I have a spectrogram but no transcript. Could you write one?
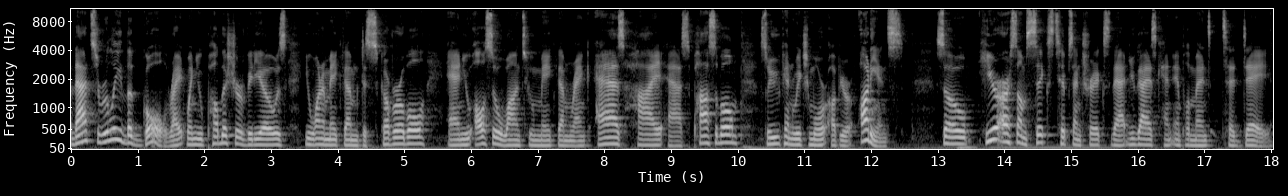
that's really the goal, right? When you publish your videos, you want to make them discoverable and you also want to make them rank as high as possible so you can reach more of your audience. So, here are some six tips and tricks that you guys can implement today.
